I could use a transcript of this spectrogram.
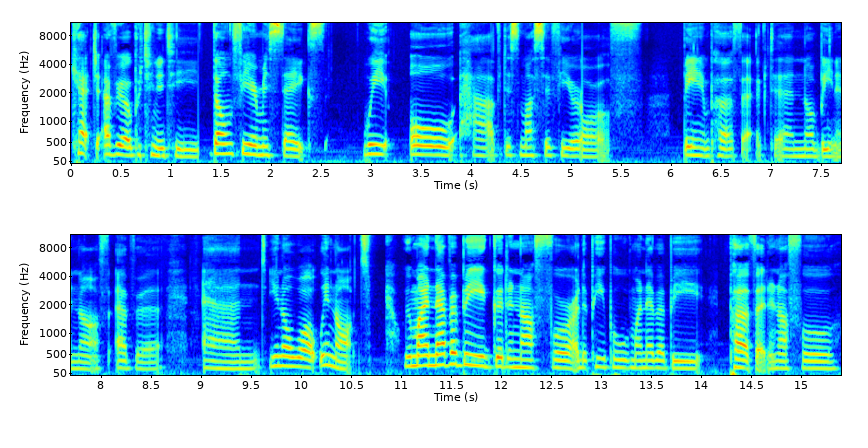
Catch every opportunity. Don't fear mistakes. We all have this massive fear of being imperfect and not being enough ever. And you know what? We're not. We might never be good enough for other people. We might never be perfect enough for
